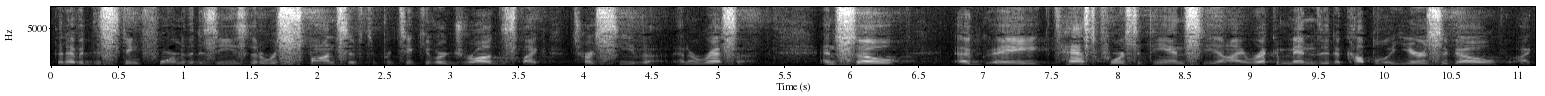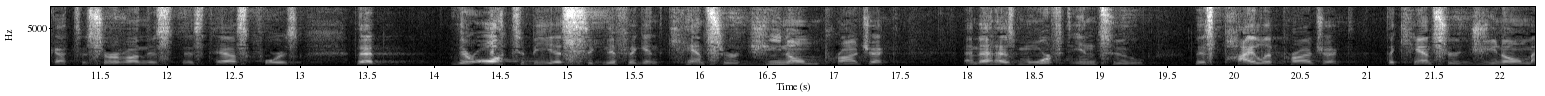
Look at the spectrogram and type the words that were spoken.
that have a distinct form of the disease that are responsive to particular drugs like Tarceva and Iressa. And so a, a, task force at the NCI recommended a couple of years ago, I got to serve on this, this task force, that there ought to be a significant cancer genome project, and that has morphed into this pilot project, the Cancer Genome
